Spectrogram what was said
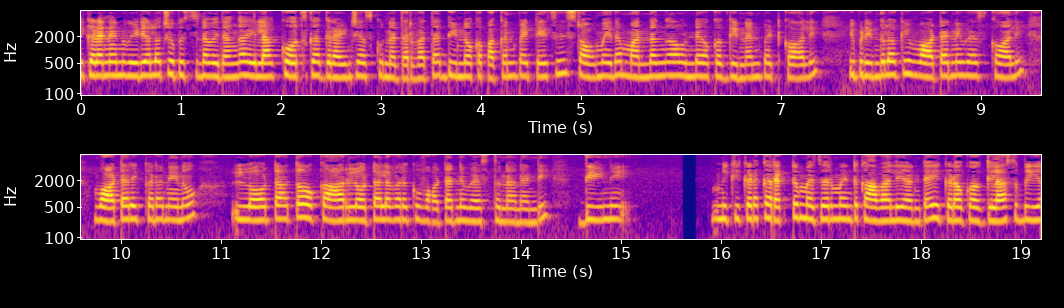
ఇక్కడ నేను వీడియోలో చూపిస్తున్న విధంగా ఇలా కోర్స్గా గ్రైండ్ చేసుకున్న తర్వాత దీన్ని ఒక పక్కన పెట్టేసి స్టవ్ మీద మందంగా ఉండే ఒక గిన్నెను పెట్టుకోవాలి. ఇప్పుడు ఇందులోకి వాటర్ని వేసుకోవాలి. వాటర్ ఇక్కడ నేను లోటాతో ఒక ఆరు లోటాల వరకు వాటర్ని వేస్తున్నానండి. దీన్ని మీకు ఇక్కడ కరెక్ట్ మెజర్మెంట్ కావాలి అంటే ఇక్కడ ఒక గ్లాసు బియ్య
